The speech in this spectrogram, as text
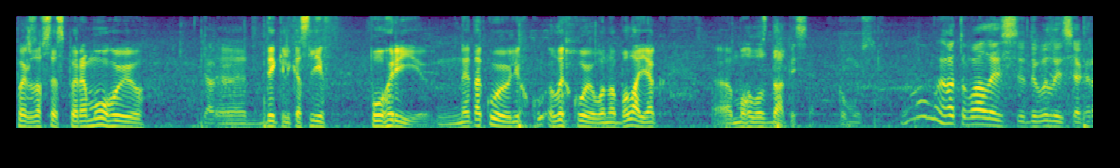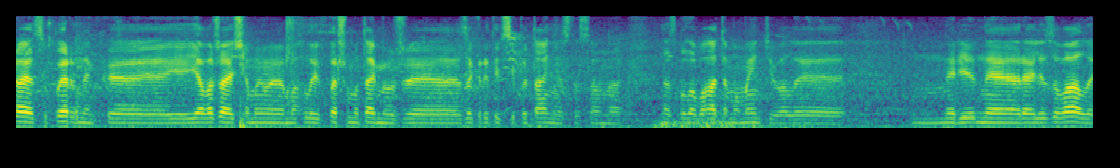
перш за все з перемогою. Дякую. Е, Декілька слів по грі. Не такою легкою вона була, як е, могло здатися комусь. Ну, ми готувались, дивилися, як грає суперник. Е, Я вважаю, що ми могли в першому таймі вже закрити всі питання стосовно у нас було багато моментів, але не, не реалізували,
